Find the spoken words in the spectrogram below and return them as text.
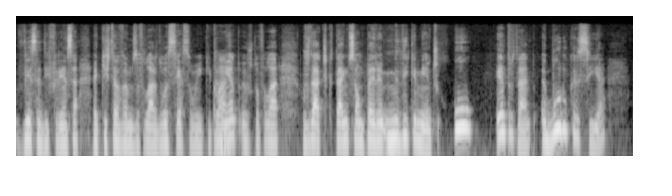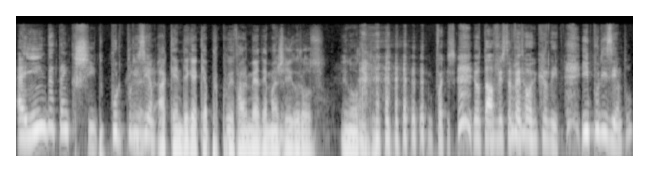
vê-se a diferença. Aqui estávamos a falar do acesso a um equipamento, claro. eu estou a falar, os dados que tenho são para medicamentos. O, entretanto, a burocracia ainda tem crescido. Porque, por exemplo. Há quem diga que é porque o Infarmed é mais rigoroso. Eu não acredito. pois, eu talvez também não acredito. E, por exemplo,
